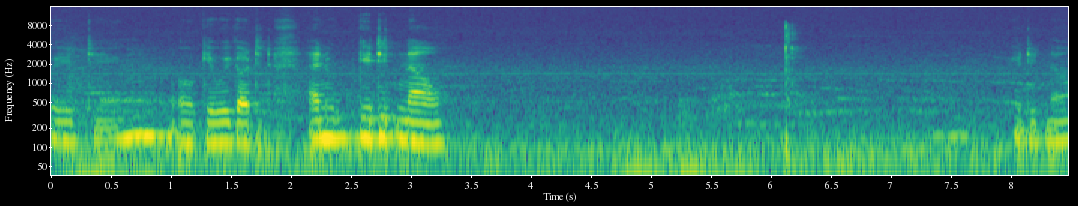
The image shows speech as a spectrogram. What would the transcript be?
Waiting. Okay we got it. And get it now. Get it now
